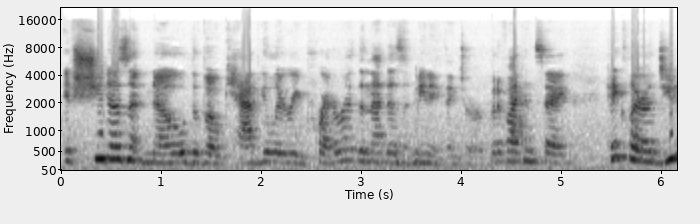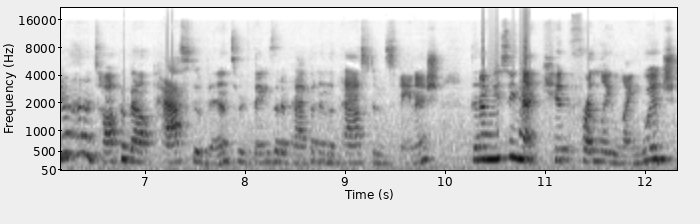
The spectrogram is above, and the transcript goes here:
If she doesn't know the vocabulary preterite, then that doesn't mean anything to her. But if I can say, hey, Clara, do you know how to talk about past events or things that have happened in the past in Spanish? Then I'm using that kid friendly language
